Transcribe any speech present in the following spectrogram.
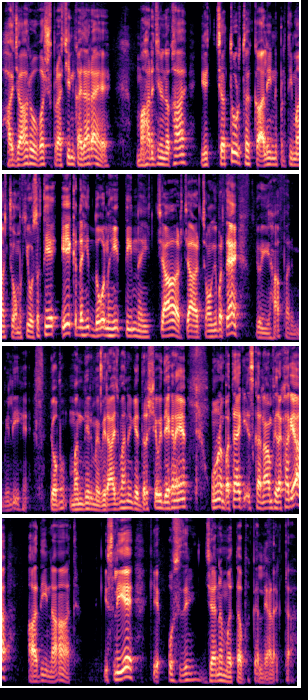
हज़ारों वर्ष प्राचीन कहा जा रहा है। महाराज जी ने कहा ये चतुर्थ कालीन प्रतिमा चौमकी हो सकती है। एक नहीं दो नहीं तीन नहीं चार चार चौकी प्रतिमाएँ जो यहाँ पर मिली हैं। जो अब मंदिर में विराजमान है, ये दृश्य भी देख रहे हैं। उन्होंने बताया कि इसका नाम फिर रखा गया आदिनाथ। इसलिए कि उस दिन जन्म तब कल्याणक था।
